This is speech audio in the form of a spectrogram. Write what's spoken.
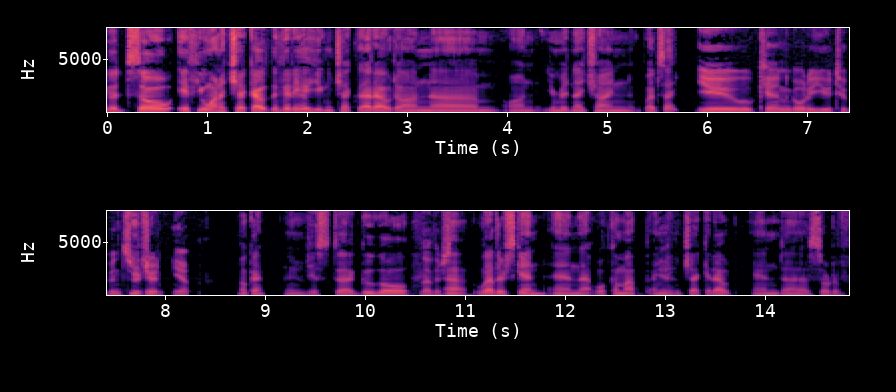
Yeah. Yeah. Good. So if you want to check out the video, you can check that out on um, on your Midnight Shine website. You can go to YouTube and search YouTube? it. Yep, Okay, and just uh, Google leather. uh, Leatherskin, and that will come up, and you can check it out. And uh, sort of,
